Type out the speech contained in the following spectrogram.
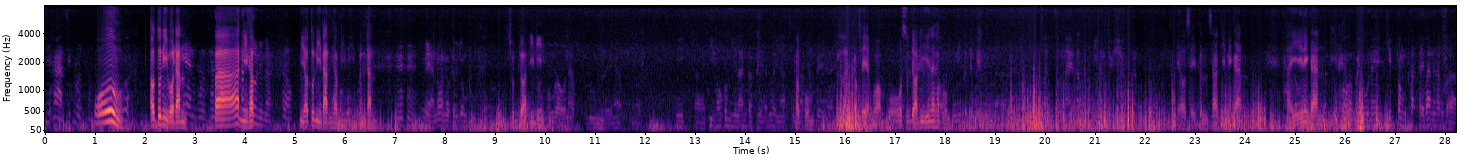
สี่ห้าสิบรถครับโอ้ เอาตัวนี้บ่ดัน แม่นครับปาดนี่ครับนี่นะครับนี่เอาตัวนี้ดันครับนี่นี่เพิ่นดัน แหน่นอนครับท่านผู้ชมสุดยอดอีดี ของเรานะครับดูเลยนะครับนี่เอ่อที่เขาก็มีร้านกาแฟด้วยนะครับผมร้านกาแฟเป็นร้านกาแฟพร้อม โอ้ สุดยอดอีดีนะครับผม ตรงนี้ก็จะเป็นเอ่อบ้านต้นไม้นะครับที่นั่งชิวๆนะครับเดี๋ยวใส่เพิ่นสาธิตในการ ไถในการนี่นะคก็รับ ไปดูในคลิปช่องทัดไทยบ้านนะครับอ่า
